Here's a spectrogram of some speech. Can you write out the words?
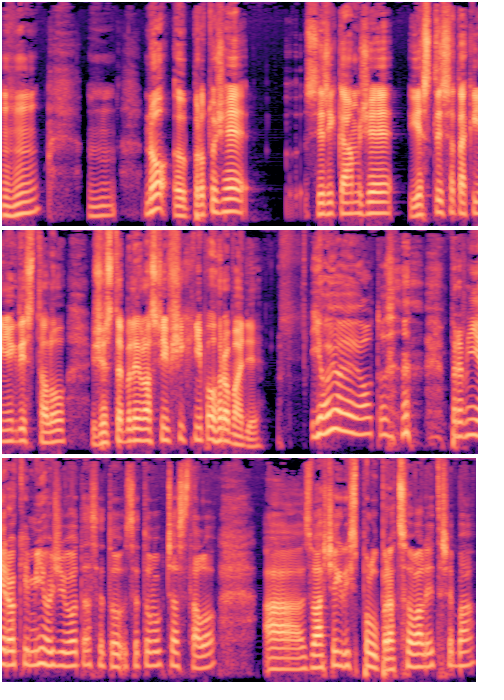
Mm-hmm. No, protože si říkám, že jestli se taky někdy stalo, že jste byli vlastně všichni pohromadě. Jo, jo, jo, to první roky mýho života se to, se to občas stalo. A zvláště když spolupracovali třeba.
